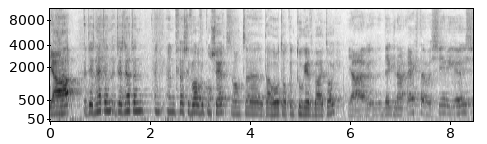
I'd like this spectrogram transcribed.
Ja, het is net een, het is net een, een, een festival of een concert. Want eh, daar hoort ook een toegift bij, toch? Ja, denk je nou echt dat we serieus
